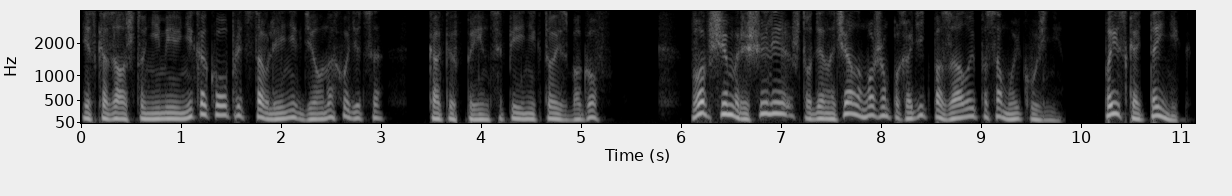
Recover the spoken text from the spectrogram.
И сказал, что не имею никакого представления, где он находится, как и, в принципе, и никто из богов. В общем, решили, что для начала можем походить по залу и по самой кузне. Поискать тайник.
